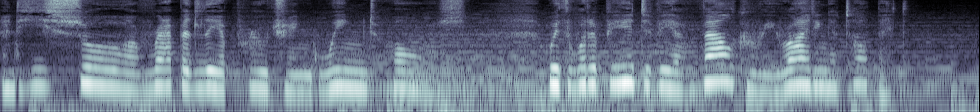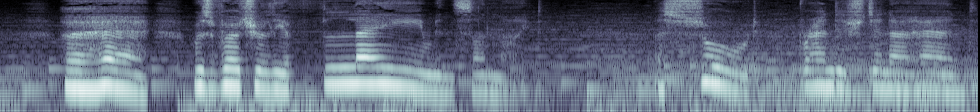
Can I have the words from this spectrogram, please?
And he saw a rapidly approaching winged horse with what appeared to be a Valkyrie riding atop it. Her hair was virtually aflame in sunlight, a sword brandished in her hand.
